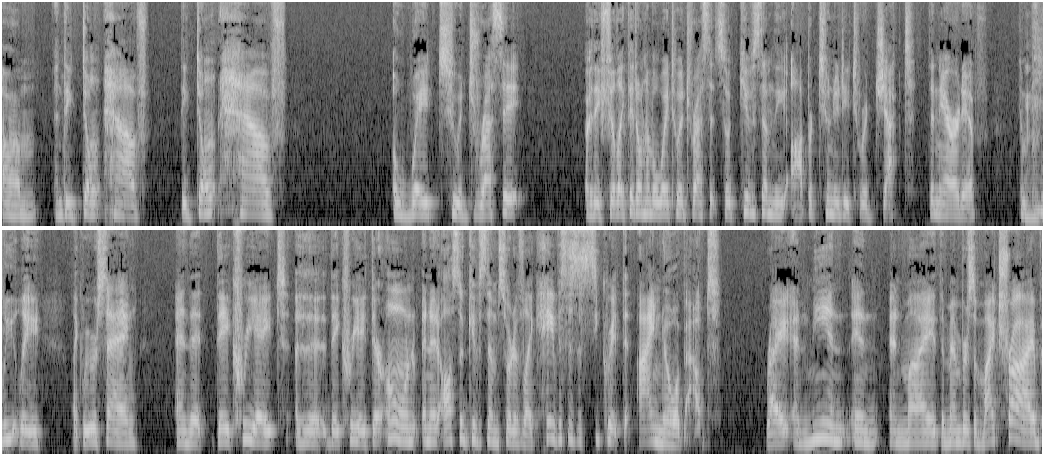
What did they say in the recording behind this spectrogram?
um, and they don't have they don't have a way to address it or they feel like they don't have a way to address it. So it gives them the opportunity to reject the narrative completely mm-hmm. like we were saying and that they create uh, they create their own. And it also gives them sort of like hey this is a secret that i know about right? And me and and and my the members of my tribe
